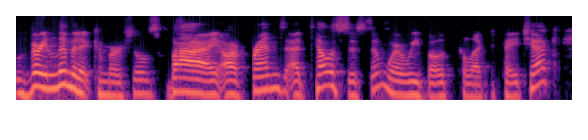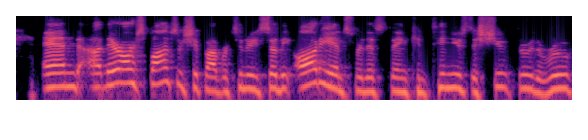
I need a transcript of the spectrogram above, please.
very limited commercials by our friends at Telesystem, where we both collect a paycheck. And uh, there are sponsorship opportunities. So the audience for this thing continues to shoot through the roof.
